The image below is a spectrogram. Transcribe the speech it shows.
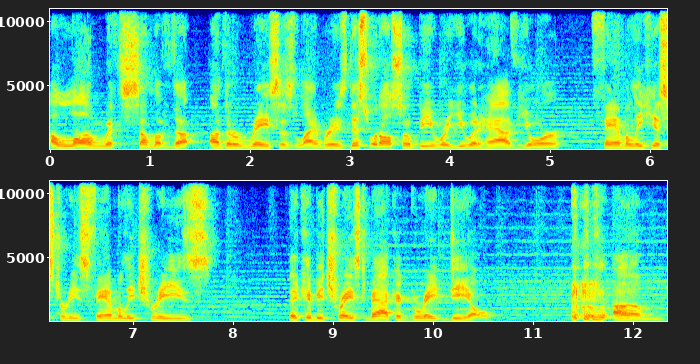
along with some of the other races' libraries, this would also be where you would have your family histories, family trees. They could be traced back a great deal. um,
